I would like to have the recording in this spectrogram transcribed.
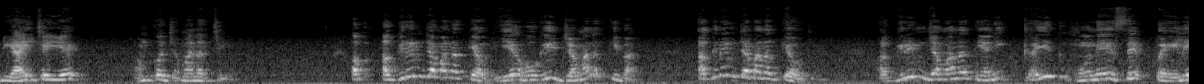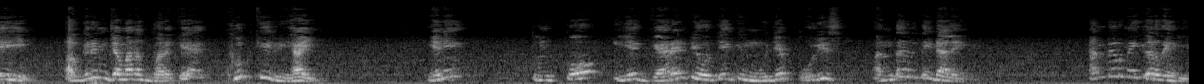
रिहाई चाहिए, हमको जमानत चाहिए। अब अग्रिम जमानत क्या होती है? ये होगी जमानत की बात। अग्रिम जमानत क्या होती है? अग्रिम जमानत यानी कैद होने से पहले ही अग्रिम जमानत भर के खुद की रिहाई। यानी तुमको ये गारंटी होती है कि मुझे पुलिस अंदर नहीं डालेंगे। अंदर नहीं कर देंगे।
